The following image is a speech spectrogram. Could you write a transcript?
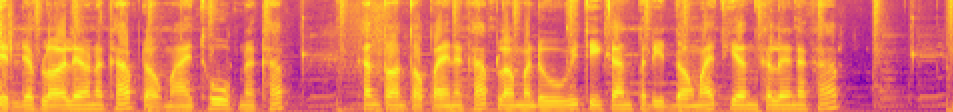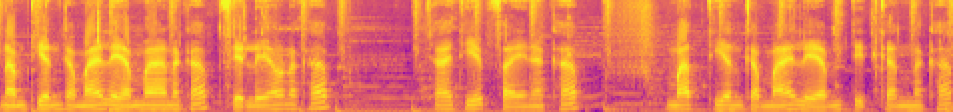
ร็จเรียบร้อยแล้วนะครับ ดอกไม้ทูบนะครับ ขั้นตอนต่อไปนะครับ เรามาดูวิธีการประดิษฐ์ดอกไม้เทียนกันเลยนะครับนำเทียนกับไม้แหลมมานะครับ เสร็จแล้วนะครับ ใช้เทปใสนะครับ มัดเทียนกับไม้แหลมติดกันนะครับ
